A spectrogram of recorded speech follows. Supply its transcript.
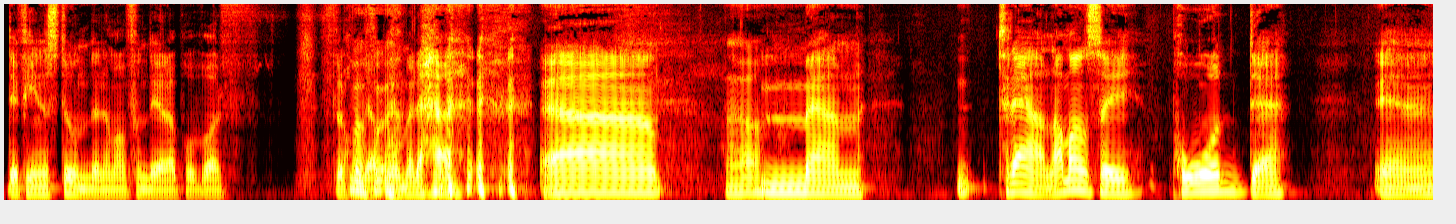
det finns stunder när man funderar på varför håller jag på med det här? eh, ja. Men tränar man sig på det eh,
